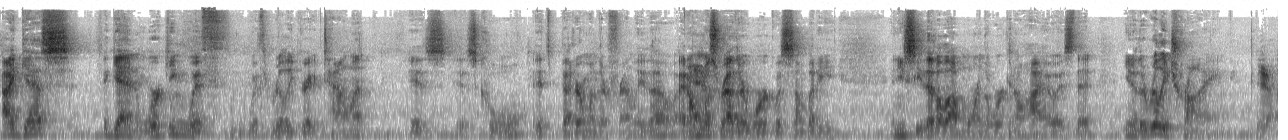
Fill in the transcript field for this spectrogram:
I guess again, working with with really great talent is is cool. It's better when they're friendly, though. I'd almost rather work with somebody, and you see that a lot more in the work in Ohio. Is that you know they're really trying Yeah.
